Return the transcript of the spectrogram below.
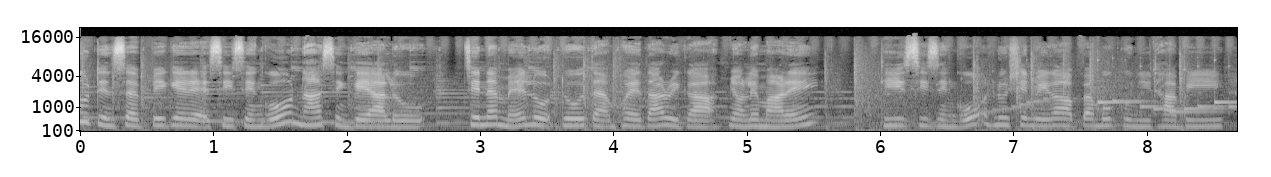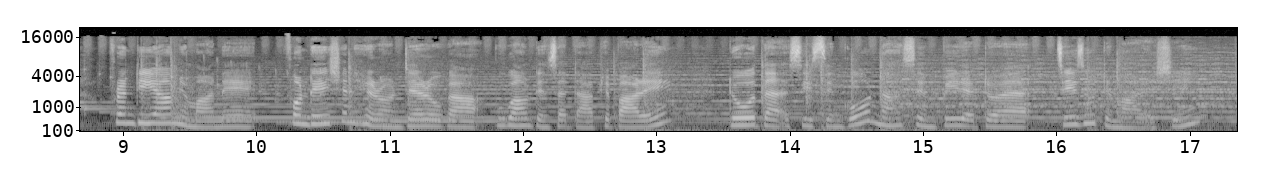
ခုတင်ဆက်ပေးခဲ့တဲ့အစီအစဉ်ကို နားဆင်ကြရလို့ကျင်းနေမယ်လို့ဒိုးတန်ဖွဲ့သားတွေကမျှော်လင့်ပါတယ်။ဒီအစီအစဉ်ကိုအလှူရှင်တွေကပတ်မှုကူညီထားပြီး Frontier မြန်မာနဲ့ Foundation Heron Dero ကပူးပေါင်းတင်ဆက်တာဖြစ်ပါတယ်။ဒိုးတန်အစီအစဉ်ကိုနားဆင်ပေးတဲ့အတွက်ကျေးဇူးတင်ပါတယ်ရှင်။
